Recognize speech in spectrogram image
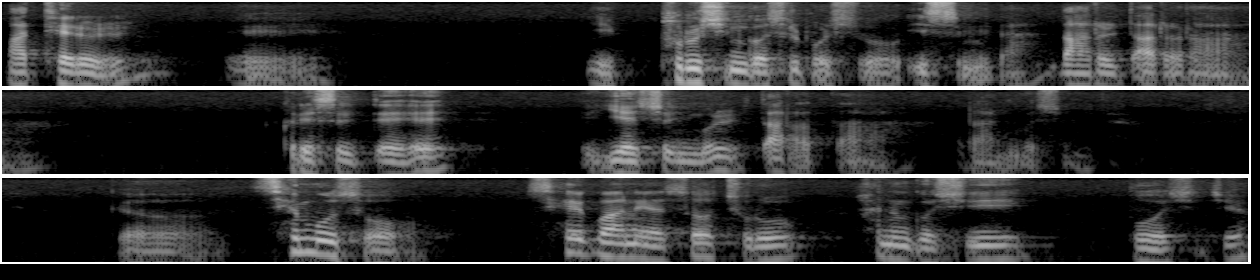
마태를 예, 이 부르신 것을 볼 수 있습니다. 나를 따르라. 그랬을 때에 예수님을 따랐다라는 것입니다. 그 세무소 세관에서 주로 하는 것이 무엇이죠?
